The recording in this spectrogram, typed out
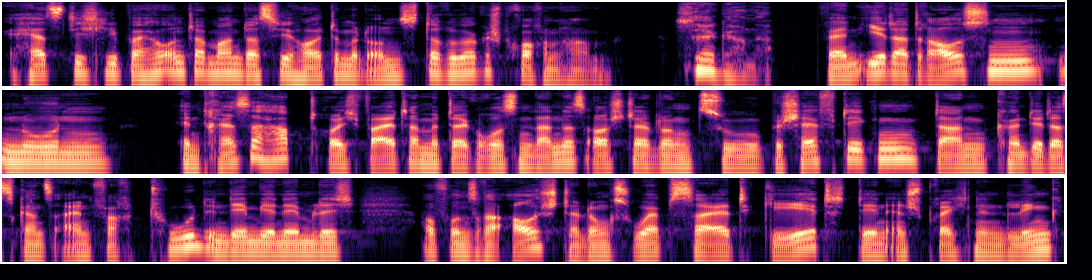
herzlich, lieber Herr Untermann, dass Sie heute mit uns darüber gesprochen haben. Sehr gerne. Wenn ihr da draußen nun Interesse habt, euch weiter mit der großen Landesausstellung zu beschäftigen, dann könnt ihr das ganz einfach tun, indem ihr nämlich auf unsere Ausstellungswebsite geht. Den entsprechenden Link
